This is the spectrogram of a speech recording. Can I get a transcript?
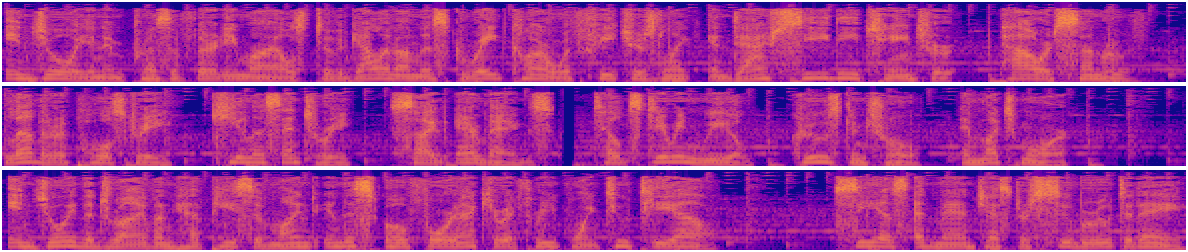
Enjoy an impressive 30 miles to the gallon on this great car with features like in-dash CD changer, power sunroof, leather upholstery, keyless entry, side airbags, tilt steering wheel, cruise control, and much more. Enjoy the drive and have peace of mind in this 04 Acura 3.2 TL. See us at Manchester Subaru today.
